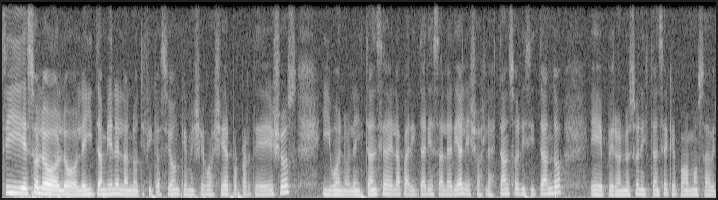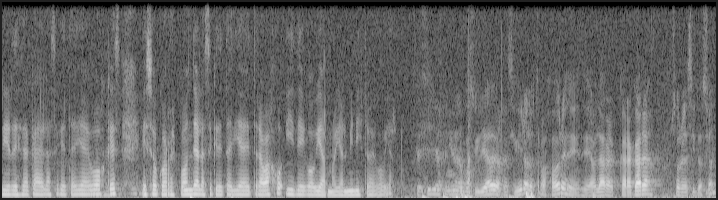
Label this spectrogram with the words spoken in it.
Sí, eso lo, leí también en la notificación que me llegó ayer por parte de ellos y bueno, la instancia de la paritaria salarial ellos la están solicitando, eh, pero no es una instancia que podamos abrir desde acá de la Secretaría de Bosques, eso corresponde a la Secretaría de Trabajo y de Gobierno y al Ministro de Gobierno. Cecilia, ¿has tenido la posibilidad de recibir a los trabajadores, de hablar cara a cara sobre la situación?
